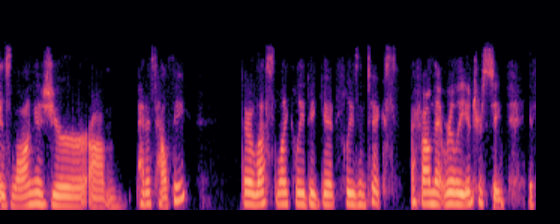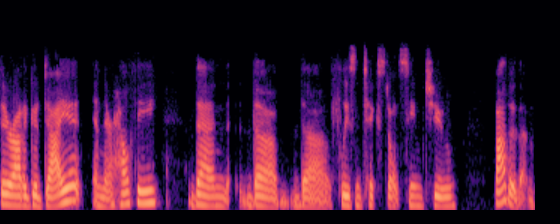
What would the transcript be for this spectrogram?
as long as your um, pet is healthy, they're less likely to get fleas and ticks. I found that really interesting. If they're on a good diet and they're healthy, then the the fleas and ticks don't seem to bother them.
